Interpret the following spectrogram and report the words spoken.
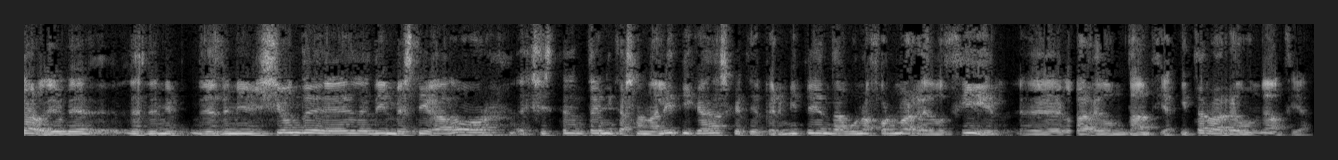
Claro, desde mi, visión de, investigador, existen técnicas analíticas que te permiten de alguna forma reducir eh, la redundancia, quitar la redundancia.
